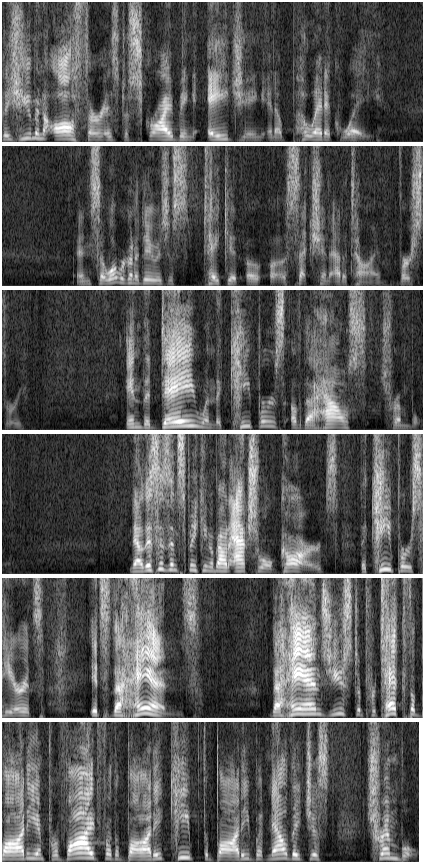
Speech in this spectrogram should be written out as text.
The human author is describing aging in a poetic way. And so, what we're going to do is just take it a, a section at a time. Verse 3 In the day when the keepers of the house tremble, now, this isn't speaking about actual guards. The keepers here, it's, it's the hands. The hands used to protect the body and provide for the body, keep the body, but now they just tremble.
